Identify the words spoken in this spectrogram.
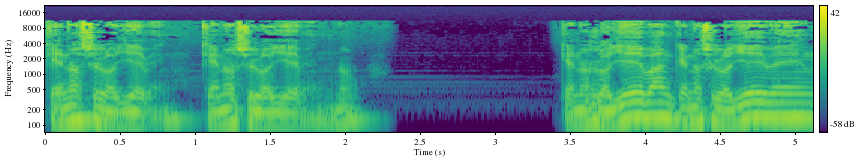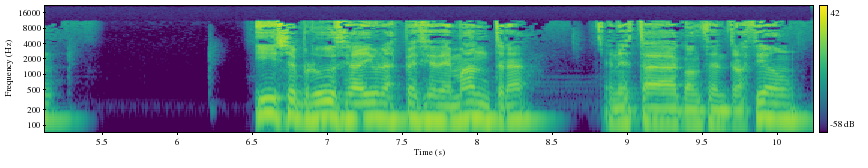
que no se lo lleven, que no se lo lleven, ¿no? Que nos lo llevan, que no se lo lleven. Y se produce ahí una especie de mantra en esta concentración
